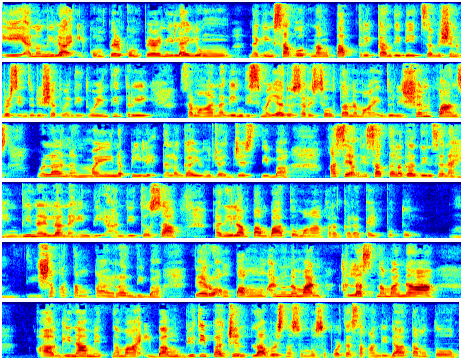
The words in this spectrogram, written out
i, ano nila, i-compare-compare nila yung naging sagot ng top 3 candidates sa Miss Universe Indonesia 2023 sa mga naging dismayado sa resulta ng mga Indonesian fans, wala na. May napili talaga yung judges, di ba? Kasi ang isa talaga din sa na hindi nila na hindi andito sa kanilang pambato mga karag-karag, kay putot hindi siya katangkaran, 'di ba? Pero ang pang ano naman, alas naman na uh, ginamit na mga ibang beauty pageant lovers na sumusuporta sa kandidatang to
